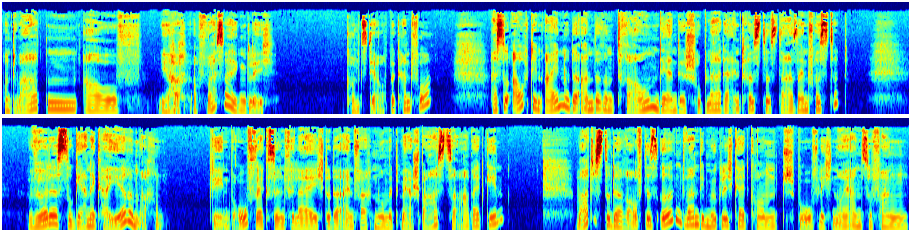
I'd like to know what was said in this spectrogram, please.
und warten auf, ja, auf was eigentlich? Kommt's dir auch bekannt vor? Hast du auch den einen oder anderen Traum, der in der Schublade ein tristes Dasein fristet? Würdest du gerne Karriere machen? Den Beruf wechseln vielleicht oder einfach nur mit mehr Spaß zur Arbeit gehen? Wartest du darauf, dass irgendwann die Möglichkeit kommt, beruflich neu anzufangen,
